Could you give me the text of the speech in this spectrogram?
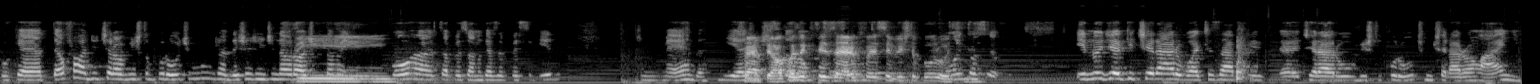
Porque até eu falar de tirar o visto por último já deixa a gente neurótico Sim. também. Porra, essa pessoa não quer ser perseguida. Que merda. E a, foi a pior coisa que fizeram foi esse visto por último. Muito E no dia que tiraram o WhatsApp, é, tiraram o visto por último, tiraram online,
